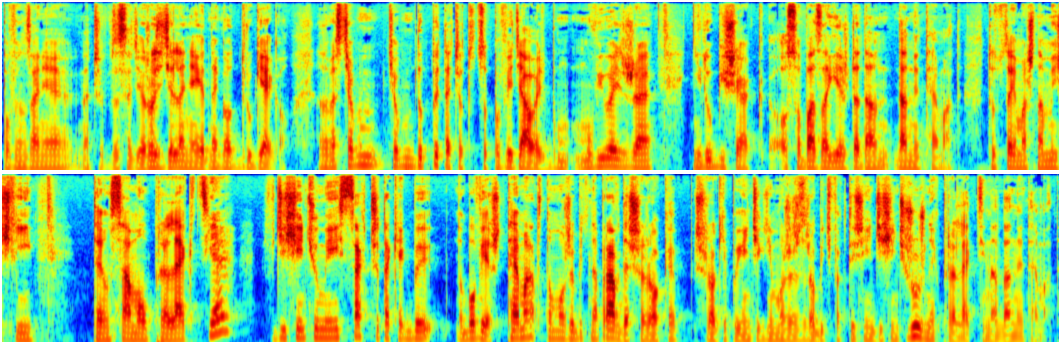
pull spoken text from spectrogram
powiązania, znaczy w zasadzie rozdzielenia jednego od drugiego. Natomiast chciałbym, chciałbym dopytać o to, co powiedziałeś, bo mówiłeś, że nie lubisz, jak osoba zajeżdża dan, dany temat. To tutaj masz na myśli tę samą prelekcję w 10 miejscach, czy tak jakby no bo wiesz, temat to może być naprawdę szerokie, szerokie pojęcie, gdzie możesz zrobić faktycznie 10 różnych prelekcji na dany temat.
